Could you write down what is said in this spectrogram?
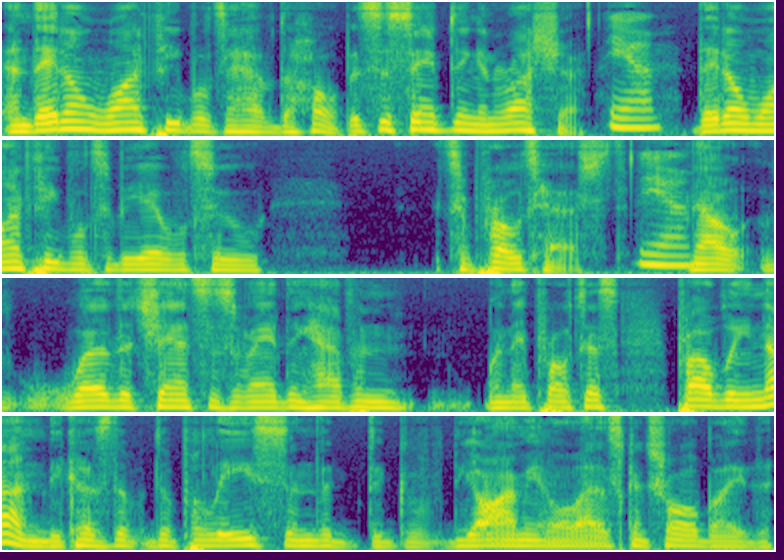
and they don't want people to have the hope. It's the same thing in Russia. Yeah. They don't want people to be able to to protest. Yeah. Now, what are the chances of anything happen when they protest? Probably none, because the the police and the the, the army and all that is controlled by the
